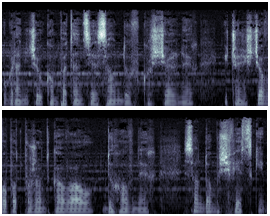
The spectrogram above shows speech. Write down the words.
ograniczył kompetencje sądów kościelnych i częściowo podporządkował duchownych sądom świeckim.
